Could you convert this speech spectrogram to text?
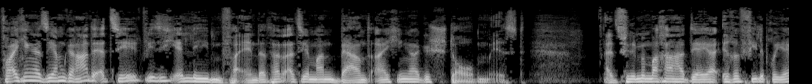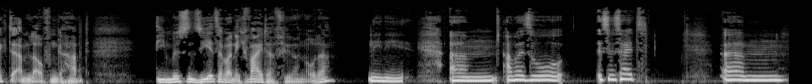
Frau Eichinger, Sie haben gerade erzählt, wie sich Ihr Leben verändert hat, als Ihr Mann Bernd Eichinger gestorben ist. Als Filmemacher hat der ja irre viele Projekte am Laufen gehabt. Die müssen Sie jetzt aber nicht weiterführen, oder? Nee, nee. Ähm, aber so, es ist halt, ähm,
